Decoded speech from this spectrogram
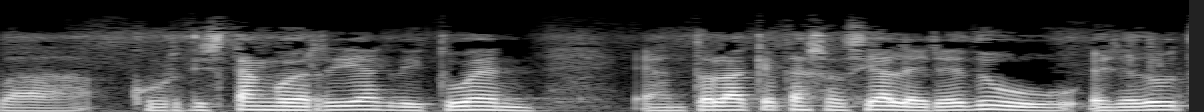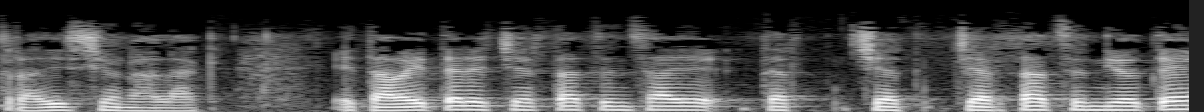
ba, kurdistango herriak dituen antolaketa sozial eredu eredu tradizionalak. Eta baita ere txertatzen, zaie, ter, txert- txertatzen diote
